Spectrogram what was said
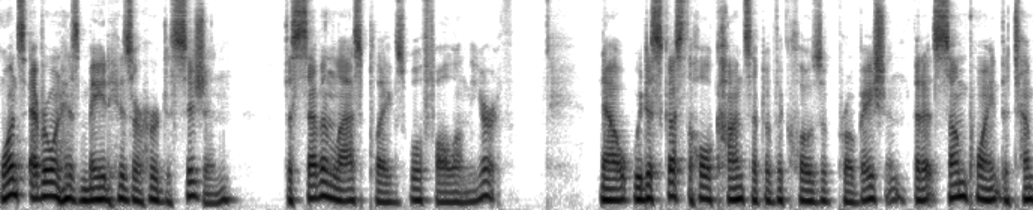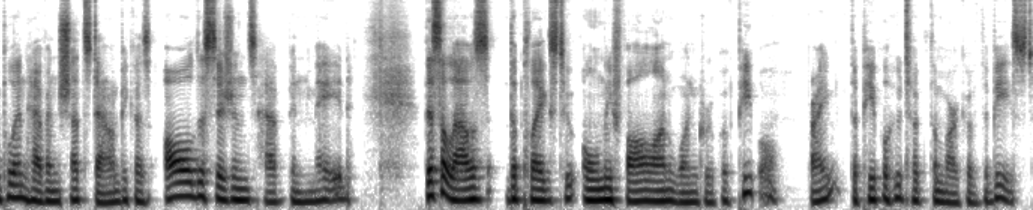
Once everyone has made his or her decision, the seven last plagues will fall on the earth. Now, we discussed the whole concept of the close of probation, that at some point the temple in heaven shuts down because all decisions have been made. This allows the plagues to only fall on one group of people, right? The people who took the mark of the beast.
